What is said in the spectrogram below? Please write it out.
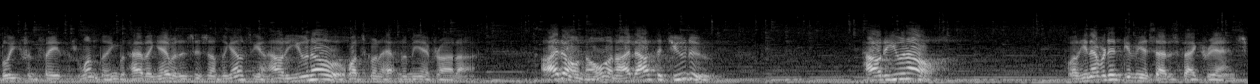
belief and faith is one thing, but having evidence is something else again. How do you know what's going to happen to me after I die? I don't know, and I doubt that you do. How do you know? Well, he never did give me a satisfactory answer.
